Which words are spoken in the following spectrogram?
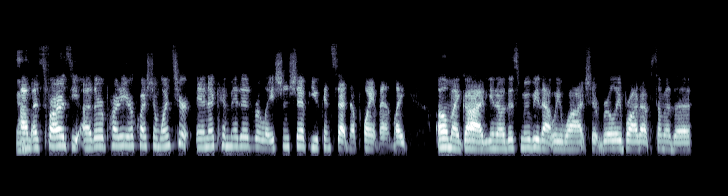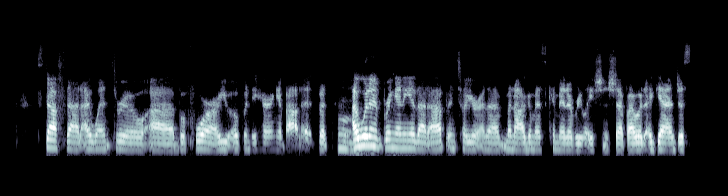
Yeah. Um, as far as the other part of your question, once you're in a committed relationship, you can set an appointment. Like, oh my God, you know, this movie that we watched, it really brought up some of the stuff that I went through uh, before. Are you open to hearing about it? But I Mm. wouldn't bring any of that up until you're in a monogamous, committed relationship. I would, again, just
